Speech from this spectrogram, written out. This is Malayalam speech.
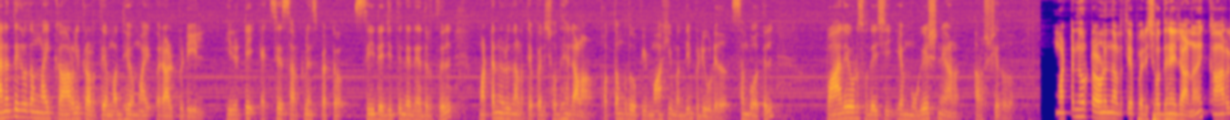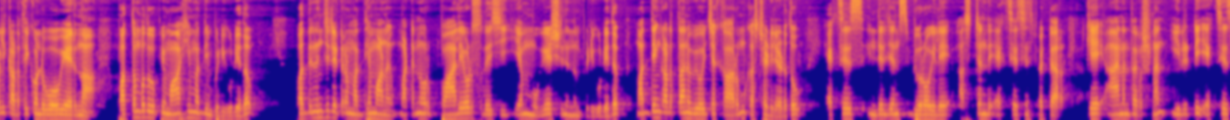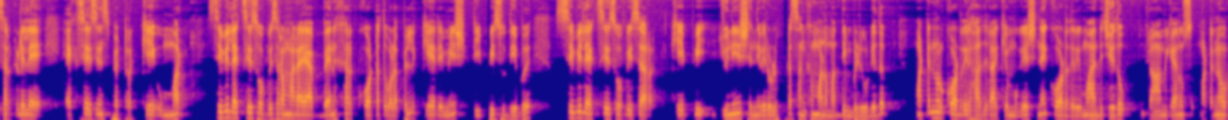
അനധികൃതമായി കാറിൽ കടത്തിയ മദ്യവുമായി ഒരാൾ പിടിയിൽ. Iritty excise circle inspector C രജിത്തിന്റെ നേതൃത്വത്തിൽ മട്ടന്നൂരിൽ നടത്തിയ പരിശോധനയിലാണ് പത്തൊമ്പത് കുപ്പി മാഹി മദ്യം പിടികൂടിയത്. സംഭവത്തിൽ പാലയോട് സ്വദേശി എം മുകേഷിനെയാണ് അറസ്റ്റ് ചെയ്തത്. മട്ടന്നൂർ ടൗണിൽ നടത്തിയ പരിശോധനയിലാണ് കാറിൽ കടത്തിക്കൊണ്ടുപോവുകയായിരുന്ന പത്തൊമ്പത് കുപ്പി മാഹി മദ്യം പിടികൂടിയത്. പതിനഞ്ച് ലിറ്റർ മദ്യമാണ് മട്ടന്നൂർ പാലയോട് സ്വദേശി എം മുകേഷിൽ നിന്നും പിടികൂടിയത്. മദ്യം കടത്താൻ ഉപയോഗിച്ച കാറും കസ്റ്റഡിയിലെടുത്തു. Excise intelligence ബ്യൂറോയിലെ assistant excise inspector K Anandakrishnan Iritty excise സർക്കിളിലെ excise inspector K Ummer civil excise ഓഫീസർമാരായ Benhur Kottath Valappil K Ramesh T P Sudeep civil excise officer K P Juneesh എന്നിവരുൾപ്പെട്ട സംഘമാണ് മദ്യം പിടികൂടിയത്. മട്ടന്നൂർ കോടതിയിൽ ഹാജരാക്കിയ മുകേഷിനെ കോടതി റിമാൻഡ് ചെയ്തു. Gramika news Mattannur.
